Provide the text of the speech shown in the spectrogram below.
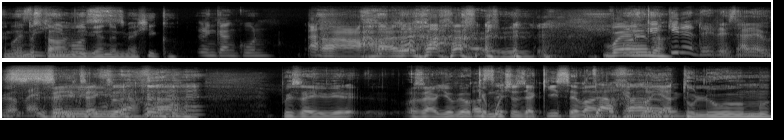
¿En Pues dónde estaban dijimos- viviendo en México? en Cancún. Ah, ¿Por qué bueno. quieren regresar a Europa? Sí, exacto. ajá. Pues ahí, vi- o sea, yo veo O que sea, muchos de aquí se van, por ejemplo, allá a Tulum,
